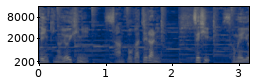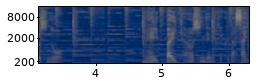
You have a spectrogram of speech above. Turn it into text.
天気の良い日に散歩がてらにぜひソメイヨシノを目いっぱい楽しんでみてください。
